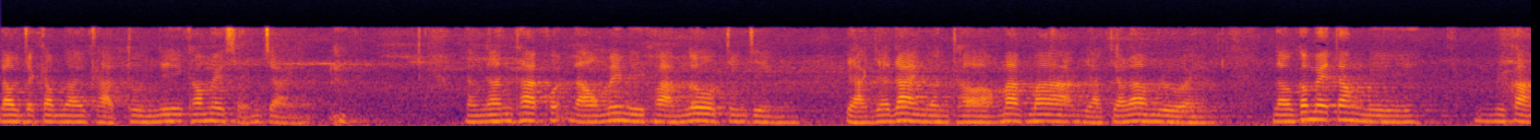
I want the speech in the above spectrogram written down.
เราจะกำไรขาดทุนนี้เขาไม่สนใจ ดังนั้นถ้าเราไม่มีความโลภจริง ๆ อยากจะได้เงินทองมากๆ อยากจะร่ำรวย เราก็ไม่ต้องมีมีความ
